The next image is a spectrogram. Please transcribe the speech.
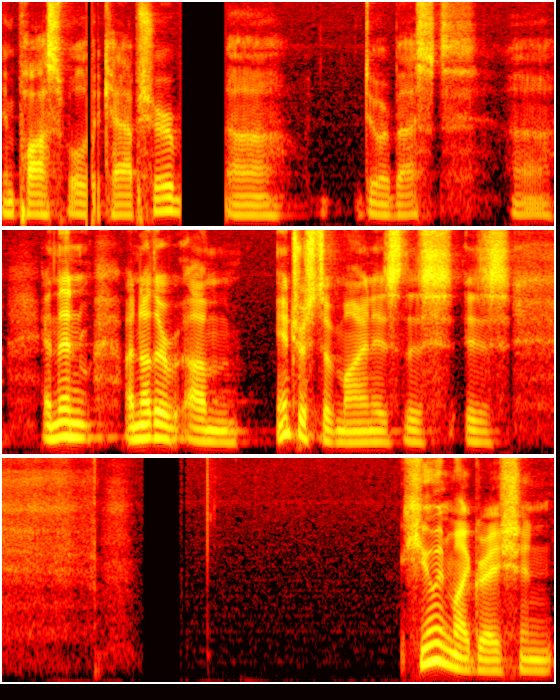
impossible to capture. Do our best. Uh, and then another um, interest of mine is this is human migration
